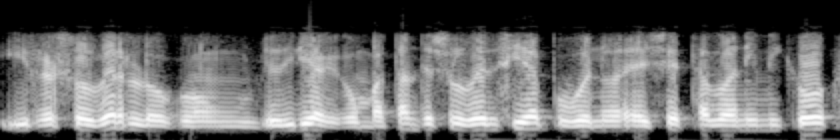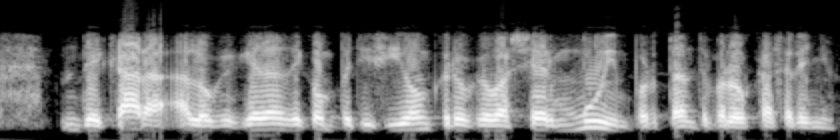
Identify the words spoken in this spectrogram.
y resolverlo con, yo diría que con bastante solvencia, pues bueno, ese estado anímico de cara a lo que queda de competición creo que va a ser muy importante para los cacereños.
